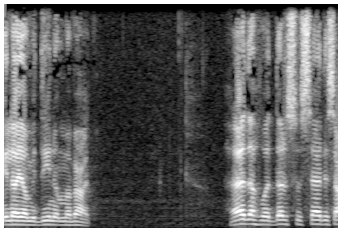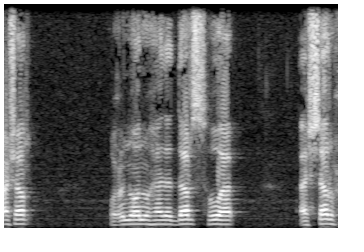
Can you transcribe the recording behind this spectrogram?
إلى يوم الدين أما بعد هذا هو الدرس السادس عشر وعنوان هذا الدرس هو الشرح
